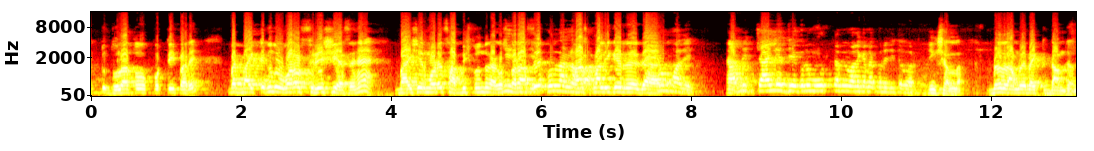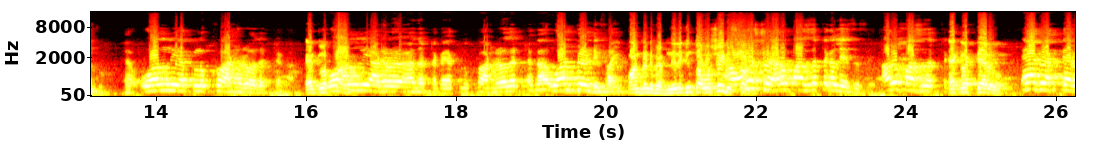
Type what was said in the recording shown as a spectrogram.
একটু ধুলা তো পড়তেই পারে। বাট বাইকটা কিন্তু ওভারঅল ফ্রেশই আছে হ্যাঁ? বাইশের মডেল ছাব্বিশ পর্যন্ত কাগজ করা আছে। ফার্স্ট মালিকের মালিক। হ্যাঁ। আপনি চাইলে যে কোনো মুহূর্তে আমি মালিকানা করে দিতে পারব। ইনশাল্লাহ। ব্রাদার আমরা এই বাইকটির দাম জানব। হ্যাঁ অনলি এক লক্ষ আঠারো হাজার টাকা। এক লক্ষ অনলি আঠারো হাজার টাকা এক লক্ষ আঠারো হাজার টাকা one twenty five one twenty five নিলে কিন্তু অবশ্যই ডিসকাউন্ট অবশ্যই আরও পাঁচ হাজার টাকা লেস আছে আরও পাঁচ হাজার টাকা। এক লাখ তেরো। এক লাখ তেরো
